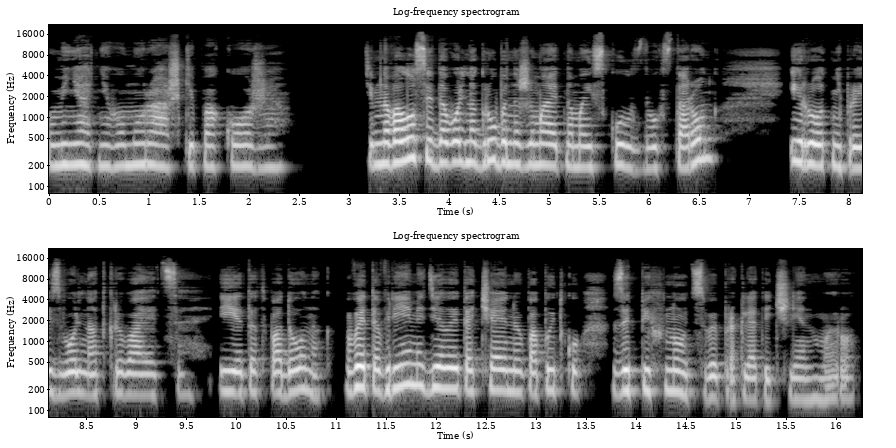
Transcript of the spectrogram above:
У меня от него мурашки по коже. Темноволосый довольно грубо нажимает на мои скулы с двух сторон, и рот непроизвольно открывается. И этот подонок в это время делает отчаянную попытку запихнуть свой проклятый член в мой рот.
